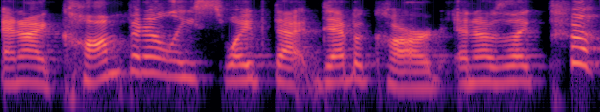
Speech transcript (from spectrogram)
and I confidently swiped that debit card and I was like, huh,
